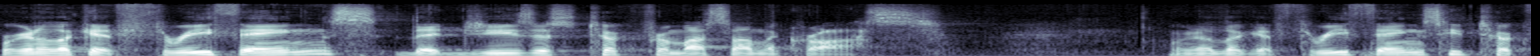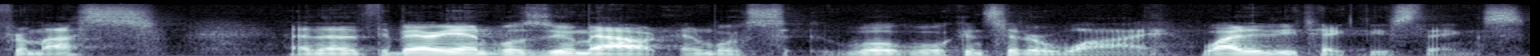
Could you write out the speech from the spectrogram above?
We're going to look at three things that Jesus took from us on the cross. We're going to look at three things he took from us. And then at the very end, we'll zoom out and we'll, we'll, we'll consider why. Why did he take these things?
